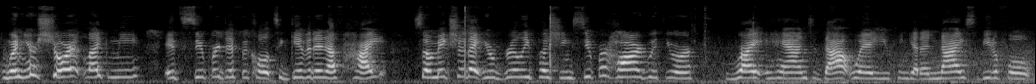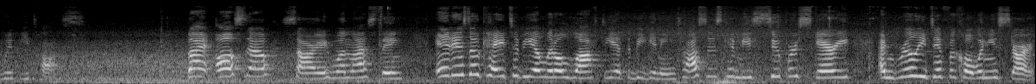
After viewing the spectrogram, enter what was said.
when you're short like me, it's super difficult to give it enough height. So make sure that you're really pushing super hard with your right hand. That way you can get a nice, beautiful whippy toss. But also, sorry, one last thing. It is okay to be a little lofty at the beginning. Tosses can be super scary and really difficult when you start.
